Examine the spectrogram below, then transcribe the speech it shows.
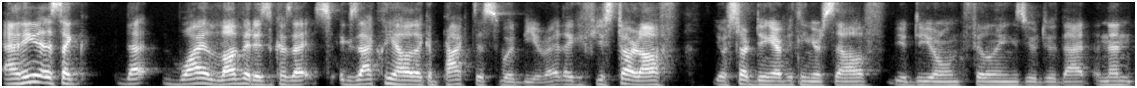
I think that's like that. Why I love it is because that's exactly how like a practice would be, right? Like if you start off you'll start doing everything yourself. You do your own fillings, you do that. And then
